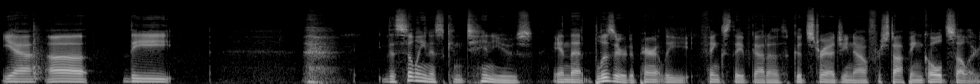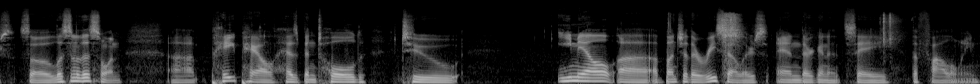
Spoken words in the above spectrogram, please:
Yeah, uh, the the silliness continues in that Blizzard apparently thinks they've got a good strategy now for stopping gold sellers. So listen to this one. Uh, PayPal has been told to email uh, a bunch of their resellers, and they're going to say the following.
